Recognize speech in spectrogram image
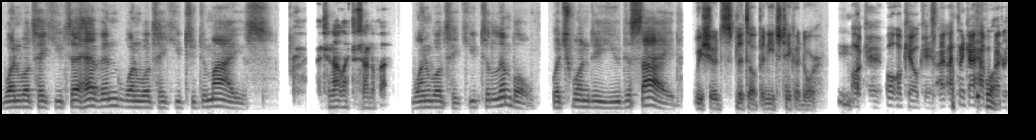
one will take you to heaven, one will take you to demise, I do not like the sound of that. one will take you to limbo. Which one do you decide? We should split up and each take a door. Okay. Oh, okay, okay. I, I think I have a on. better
